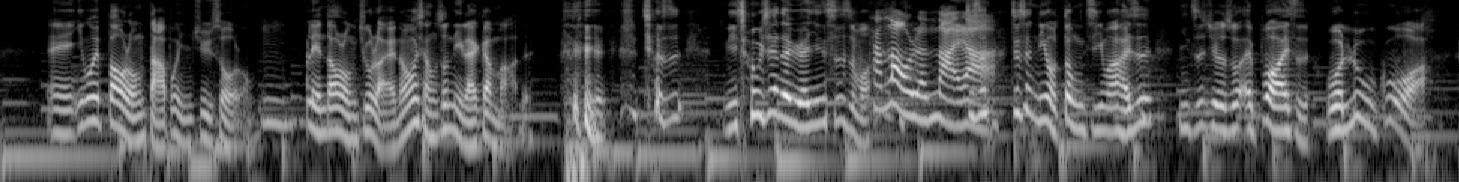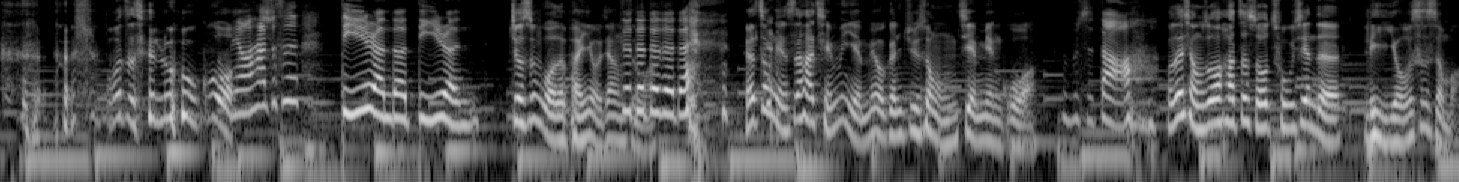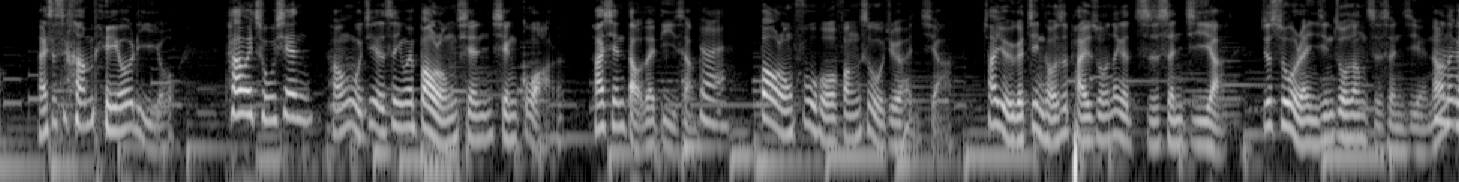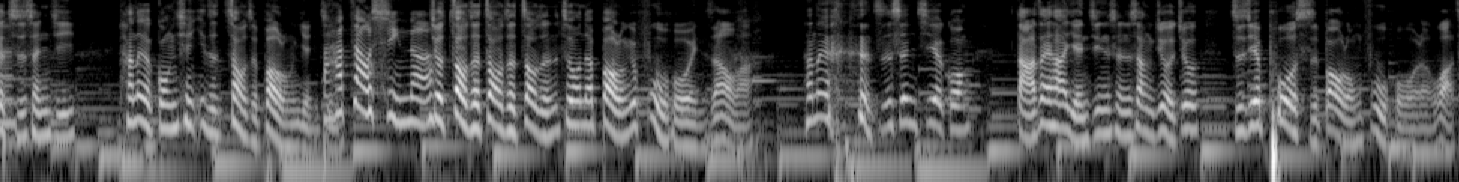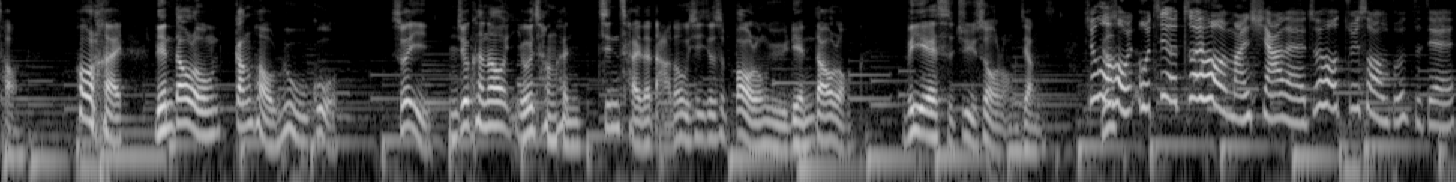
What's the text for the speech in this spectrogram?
哎、欸，因为暴龙打不赢巨兽龙，嗯，镰刀龙就来，然后我想说你来干嘛的？就是。你出现的原因是什么？他闹人来啊。就是就是你有动机吗？还是你只是觉得说，哎、欸，不好意思，我路过啊？我只是路过。没有，他就是敌人的敌人，就是我的朋友这样子。对对对对对。可重点是他前面也没有跟巨兽龙见面过啊。不知道。我在想说，他这时候出现的理由是什么？还是他没有理由？他会出现，好像我记得是因为暴龙先先挂了，他先倒在地上。对。暴龙复活方式我觉得很瞎。他有一个镜头是拍说那个直升机啊，就所有人已经坐上直升机了，然后那个直升机，它那个光线一直照着暴龙眼睛，把它照醒了，就照着照着照着，最后那暴龙就复活，你知道吗？他那个 直升机的光打在他眼睛身上就，就就直接迫使暴龙复活了。我操！后来镰刀龙刚好路过，所以你就看到有一场很精彩的打斗戏，就是暴龙与镰刀龙 VS 巨兽龙这样子。结果我我记得最后蛮瞎的，最后巨兽龙不是直接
